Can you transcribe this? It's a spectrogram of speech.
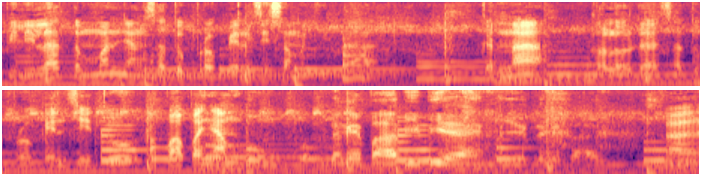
pilihlah teman yang satu provinsi sama kita karena kalau udah satu provinsi itu apa-apa nyambung. Udah kayak Pak Habibie ya anjir udah kayak Pak Habibie. Nah,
